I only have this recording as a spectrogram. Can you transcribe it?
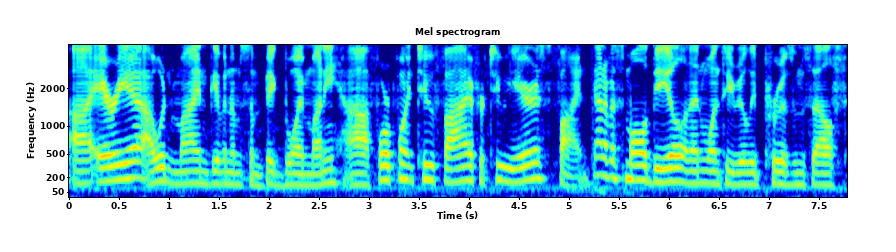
uh, area, I wouldn't mind giving him some big boy money. Uh, 4.25 for two years, fine. Kind of a small deal, and then once he really proves himself,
